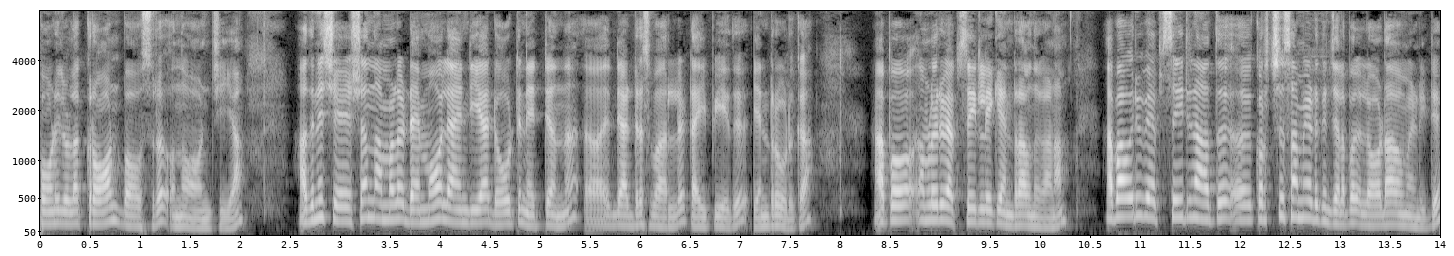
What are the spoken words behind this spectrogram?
ഫോണിലുള്ള ക്രോൺ ബ്രൗസർ ഒന്ന് ഓൺ ചെയ്യാം. അതിനുശേഷം നമ്മൾ ഡെമോ ലാൻഡിയ ഡോട്ട് നെറ്റ് എന്ന് അതിന്റെ അഡ്രസ് ബാറിൽ ടൈപ്പ് ചെയ്ത് എന്റർ കൊടുക്കുക. അപ്പോൾ നമ്മളൊരു വെബ്സൈറ്റിലേക്ക് എന്റർ ആവുന്ന കാണാം. അപ്പോൾ ആ ഒരു വെബ്സൈറ്റിനകത്ത് കുറച്ച് സമയം എടുക്കും ചിലപ്പോൾ ലോഡ് ആവാൻ വേണ്ടിയിട്ട്.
